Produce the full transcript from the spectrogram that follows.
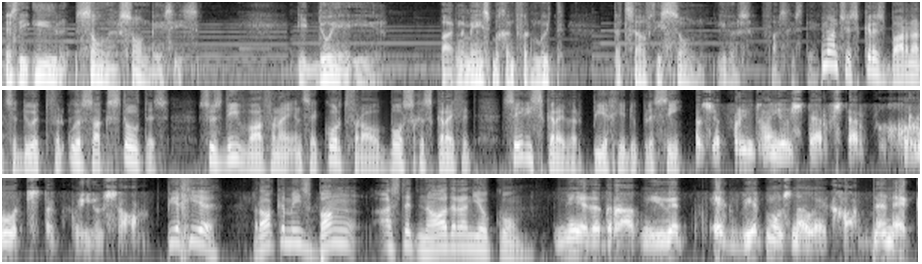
Dis die uur sonder sonbessies. Die dooie uur waar 'n mens begin vermoed dat selfs die son iewers vasgesteek. Iemand soos Chris Barnard se dood veroorsaak stiltes soos die waarvan hy in sy kortverhaal Bos geskryf het, sê die skrywer PG Du Plessis. As 'n vriend van jou sterf, sterf 'n groot stuk van jou saam. PG, raak 'n mens bang as dit nader aan jou kom? Nee, dit raak nie. Jy weet, ek weet mos nou ek gaan. En ek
